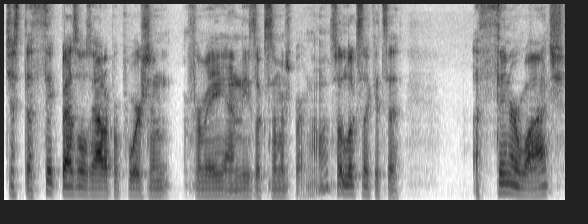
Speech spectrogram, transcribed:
Just the thick bezel is out of proportion for me, and these look so much better. Now, so it looks like it's a, a thinner watch.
